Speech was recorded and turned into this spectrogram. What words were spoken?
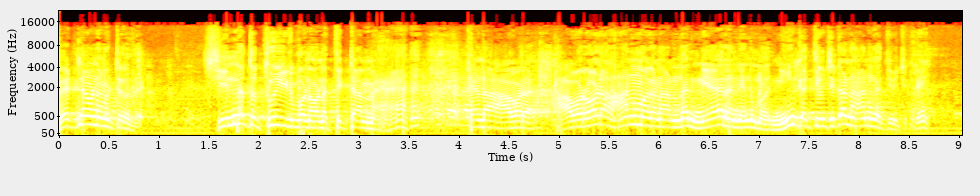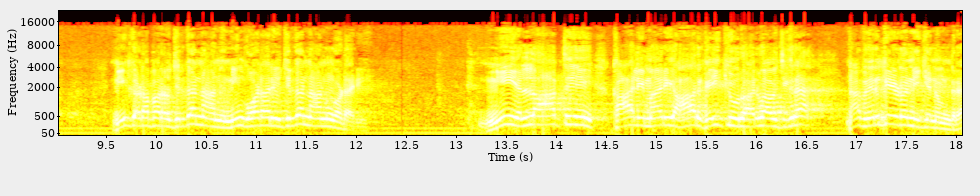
வெட்டினவனை விட்டுறது. சின்னத்தை தூக்கிட்டு போனவனை திட்டாம ஏண்டா அவரை அவரோட ஆண்மகனா இருந்தா நேரம் நின்று நீ கத்தி வச்சிருக்க நானும் கத்தி வச்சுக்கிறேன். நீ கடப்பாறை வச்சிருக்க நான். நீ கோடாரி வச்சிருக்க நானும் கோடாரி. நீ எல்லாத்தையும் காலி மாதிரி ஆறு கைக்கு ஒரு அருவா வச்சுக்கிற நான் வெறுங்கையோட நிக்கணும்ன்ற.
